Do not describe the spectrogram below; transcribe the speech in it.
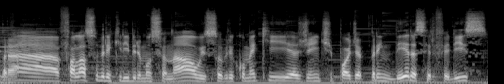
Para falar sobre equilíbrio emocional e sobre como é que a gente pode aprender a ser feliz,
